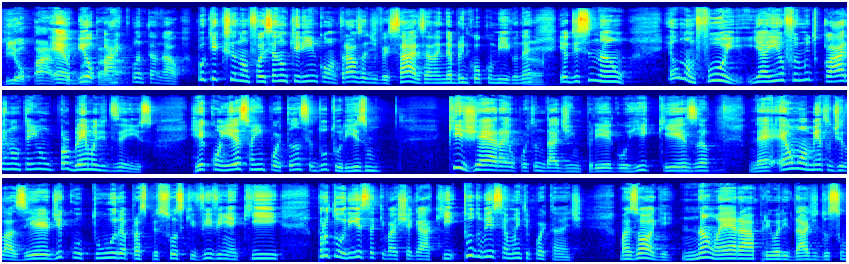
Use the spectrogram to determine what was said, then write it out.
Bioparque. É, o Bioparque Pantanal. Pantanal. Por que, que você não foi? Você não queria encontrar os adversários? Ela ainda brincou comigo, né? É. Eu disse não. Eu não fui. E aí eu fui muito claro e não tenho problema de dizer isso. Reconheço a importância do turismo que gera oportunidade de emprego, riqueza, né? É um momento de lazer, de cultura para as pessoas que vivem aqui, para o turista que vai chegar aqui. Tudo isso é muito importante. Mas, Og, não era a prioridade do sul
